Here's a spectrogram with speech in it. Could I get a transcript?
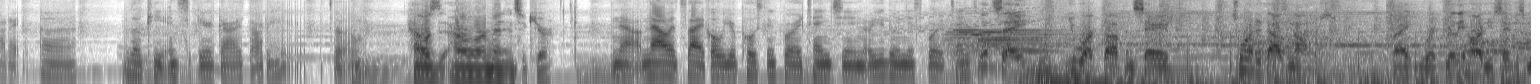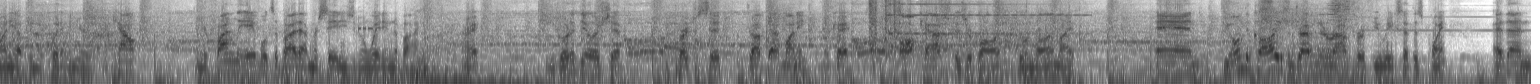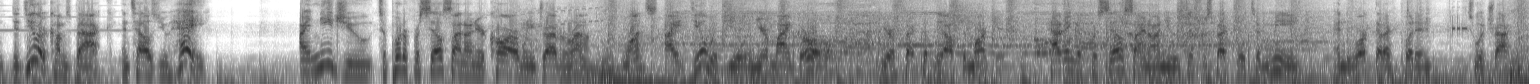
lot of uh, low key insecure guys out here. So How is how are men insecure? now, now it's like, oh, you're posting for attention, or you're doing this for attention. Let's say you worked up and saved two hundred thousand dollars, right? You worked really hard and you saved this money up and you put it in your account, and you're finally able to buy that Mercedes you've been waiting to buy. All right? You go to the dealership, you purchase it, drop that money, okay? All cash because you're balling, doing well in life, and you own the car. You've been driving it around for a few weeks at this point, and then the dealer comes back and tells you, "Hey, I need you to put a for sale sign on your car when you drive it around. Once I deal with you and you're my girl, you're effectively off the market. Having a for sale sign on you is disrespectful to me and the work that I've put in to attract you.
